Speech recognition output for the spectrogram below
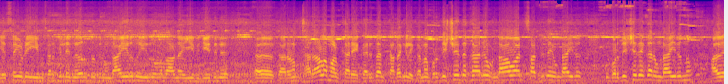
എസ് ഐയുടെയും സർക്കിളിന്റെ നേതൃത്വത്തിൽ ഉണ്ടായിരുന്നു എന്നുള്ളതാണ് ഈ വിജയത്തിന് കാരണം ധാരാളം ആൾക്കാരെ കരുതൽ തടങ്കലിൽ കാരണം പ്രതിഷേധക്കാർ ഉണ്ടാവാൻ സാധ്യതയുണ്ടായിരുന്നു പ്രതിഷേധക്കാരുണ്ടായിരുന്നു അത്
